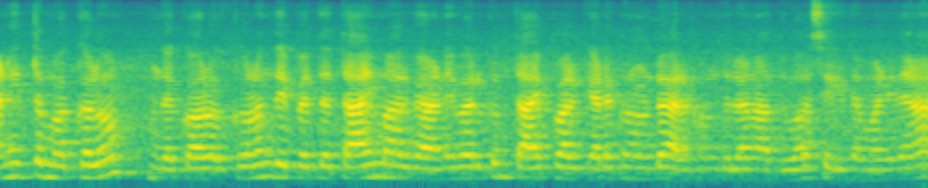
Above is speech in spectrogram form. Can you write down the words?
அனைத்து மக்களும் இந்த குழந்தை பெற்ற தாய்மார்கள் அனைவருக்கும் தாய்ப்பால் கிடைக்கணுன்ட்டு அலமதுல்லா நான் துவா செய்த மனிதனா.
